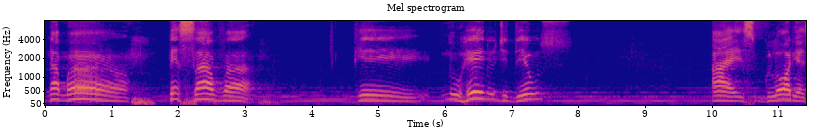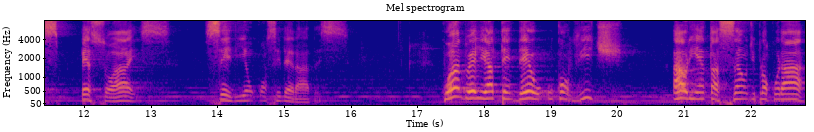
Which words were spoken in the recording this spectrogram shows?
Namã pensava que no reino de Deus as glórias pessoais seriam consideradas. Quando ele atendeu o convite, a orientação de procurar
